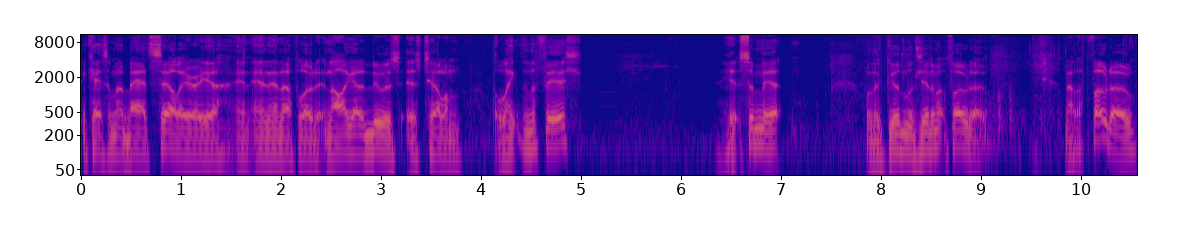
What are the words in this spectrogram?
in case I'm in a bad cell area and, and then upload it. And all I got to do is, is tell them the length of the fish, hit submit with a good legitimate photo. Now the photo,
